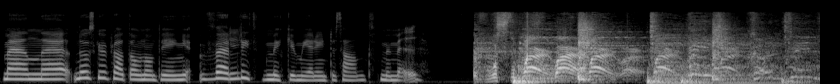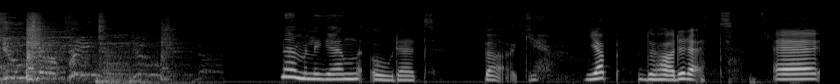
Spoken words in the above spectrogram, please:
Men eh, nu ska vi prata om någonting väldigt mycket mer intressant med mig. What's the word? Word, word, word, word. Nämligen ordet bög. Japp, du hörde rätt. Eh,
